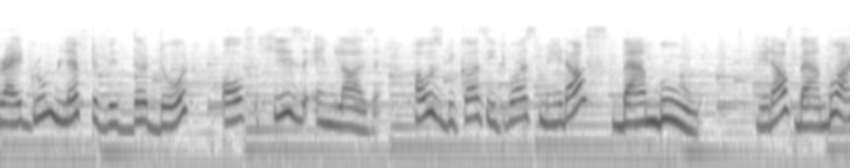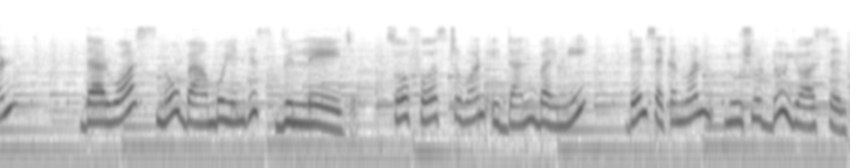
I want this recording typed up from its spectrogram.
bridegroom left with the door of his in-laws. House because it was made of bamboo. Made of bamboo and there was no bamboo in his village. So first one is done by me. Then second one you should do yourself.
